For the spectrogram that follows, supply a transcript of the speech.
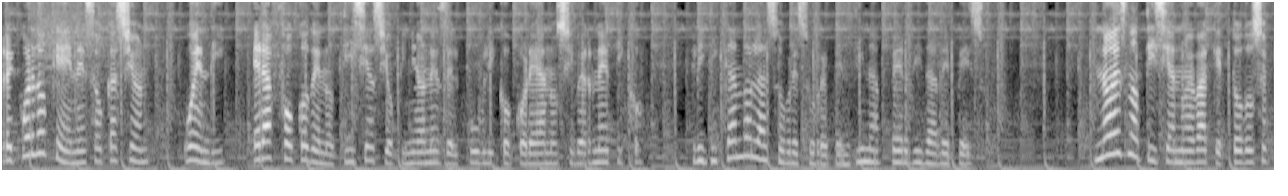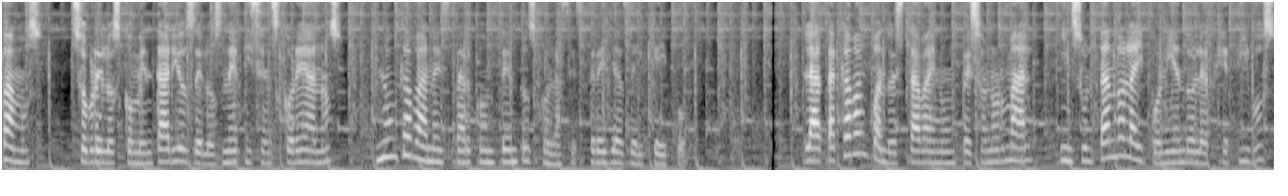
Recuerdo que en esa ocasión, Wendy era foco de noticias y opiniones del público coreano cibernético, criticándola sobre su repentina pérdida de peso. No es noticia nueva que todos sepamos sobre los comentarios de los netizens coreanos, nunca van a estar contentos con las estrellas del K-pop. La atacaban cuando estaba en un peso normal, insultándola y poniéndole adjetivos,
